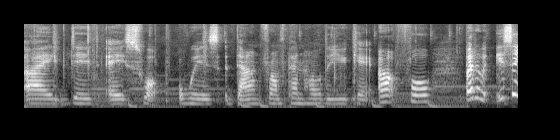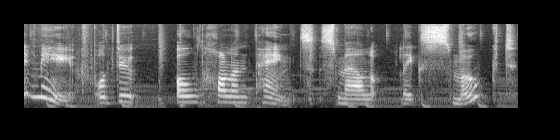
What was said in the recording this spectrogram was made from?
I did a swap with Dan from Penholder UK Art for. By the way, is it me or do Old Holland paints smell like smoked?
